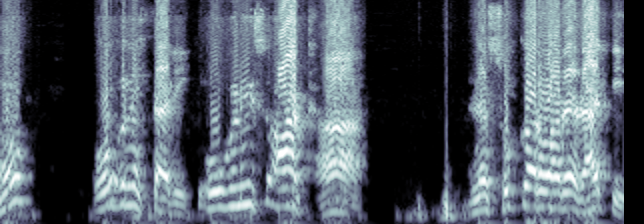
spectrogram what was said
હું? ઓગણીસ તારીખે. ઓગણીસ આઠ. હા. એટલે શુક્રવારે રાતે.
